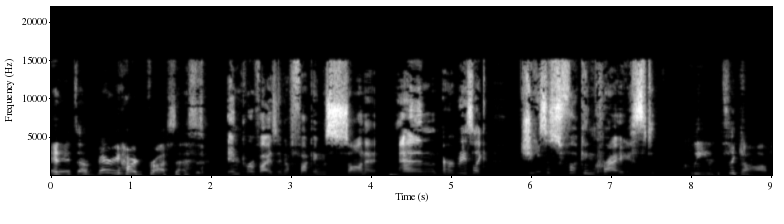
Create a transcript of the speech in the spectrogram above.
and it's a very hard process. Improvising a fucking sonnet. And everybody's like, Jesus fucking Christ. Please It's like- stop.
